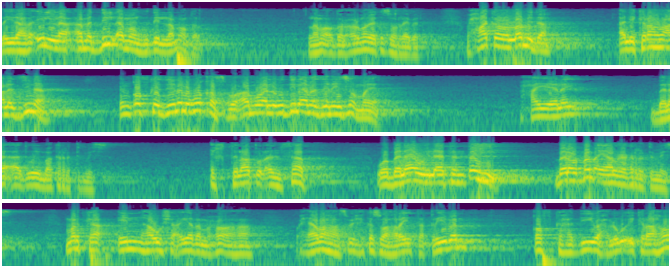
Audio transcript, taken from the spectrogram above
la yidhahdo ilaa ama dil amanku dil lama ogola lama ogola culamadu way ka soo reebeen waxaa kaloo la mid ah alikraahu cala الzina in qofka zine lagu qasbo ama waa lagu dil ama zinayso maya. Maxaa yeelay bala aad weyn baa ka ratibmaysa ikhtilaaط اlansaab wa balaawi laa tantahi below dhan ayaa halkaa ka ratibmaysa marka in hawsha iyada muxuu ahaa waxyaabahaas wixii ka soo haray taqriiban qofka haddii wax lagu ikraaho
